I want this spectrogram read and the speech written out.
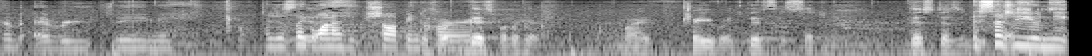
Have everything. I just like want a shopping This one, cart. this one right here. My favorite. This is such. This doesn't. It's such a unique.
